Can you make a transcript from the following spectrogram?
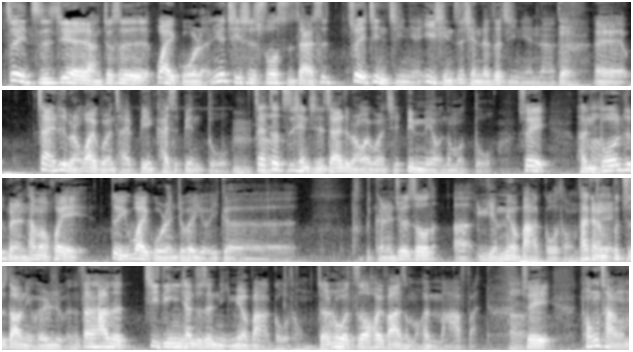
最直接来讲就是外国人，因为其实说实在，是最近几年疫情之前的这几年呢，对，呃，在日本外国人才变开始变多。嗯，在这之前，其实，在日本外国人其实并没有那么多，所以。很多日本人他们会对于外国人就会有一个可能就是说呃语言没有办法沟通，他可能不知道你会日文，但是他的既定印象就是你没有办法沟通。这如果之后会发生什么会很麻烦，所以通常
